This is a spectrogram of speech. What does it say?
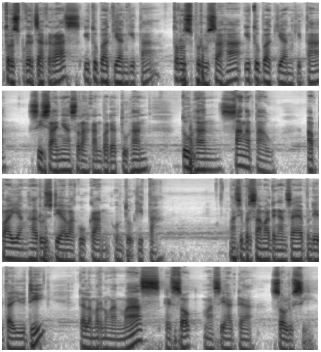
Terus bekerja keras itu bagian kita, terus berusaha itu bagian kita, sisanya serahkan pada Tuhan. Tuhan sangat tahu apa yang harus Dia lakukan untuk kita. Masih bersama dengan saya, Pendeta Yudi, dalam renungan Mas. Esok masih ada solusi.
